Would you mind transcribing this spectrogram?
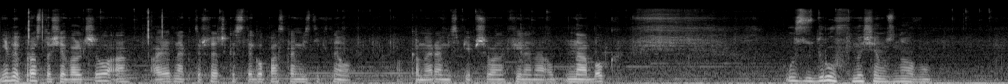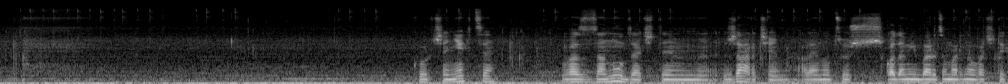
Niby prosto się walczyło, a, a jednak troszeczkę z tego paska mi zniknęło. Kamera mi spieprzyła na chwilę na, na bok. Uzdrówmy się znowu. Kurczę, nie chcę was zanudzać tym żarciem, ale no cóż, szkoda mi bardzo marnować tych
